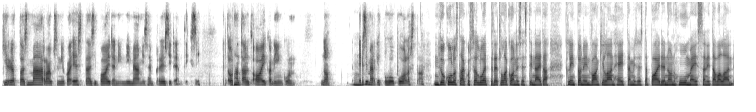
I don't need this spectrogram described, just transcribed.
kirjoittaisi määräyksen, joka estäisi Bidenin nimeämisen presidentiksi. Et onhan tämä nyt aika niin kuin, no, Hmm. Esimerkit puhuu puolestaan. Niin tuo kuulostaa, kun sä luettelet lakonisesti näitä Clintonin vankilaan heittämisestä, Biden on huumeissa, niin tavallaan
